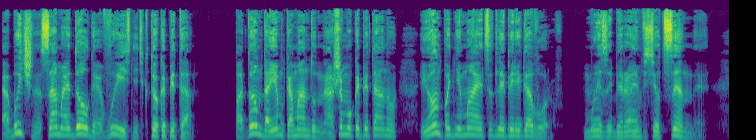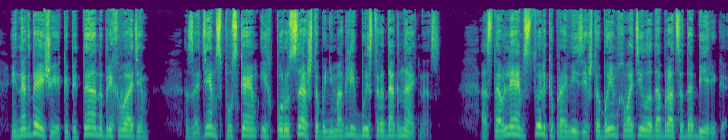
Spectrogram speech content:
Обычно самое долгое — выяснить, кто капитан. Потом даем команду нашему капитану, и он поднимается для переговоров. Мы забираем все ценное. Иногда еще и капитана прихватим. Затем спускаем их паруса, чтобы не могли быстро догнать нас. Оставляем столько провизии, чтобы им хватило добраться до берега.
